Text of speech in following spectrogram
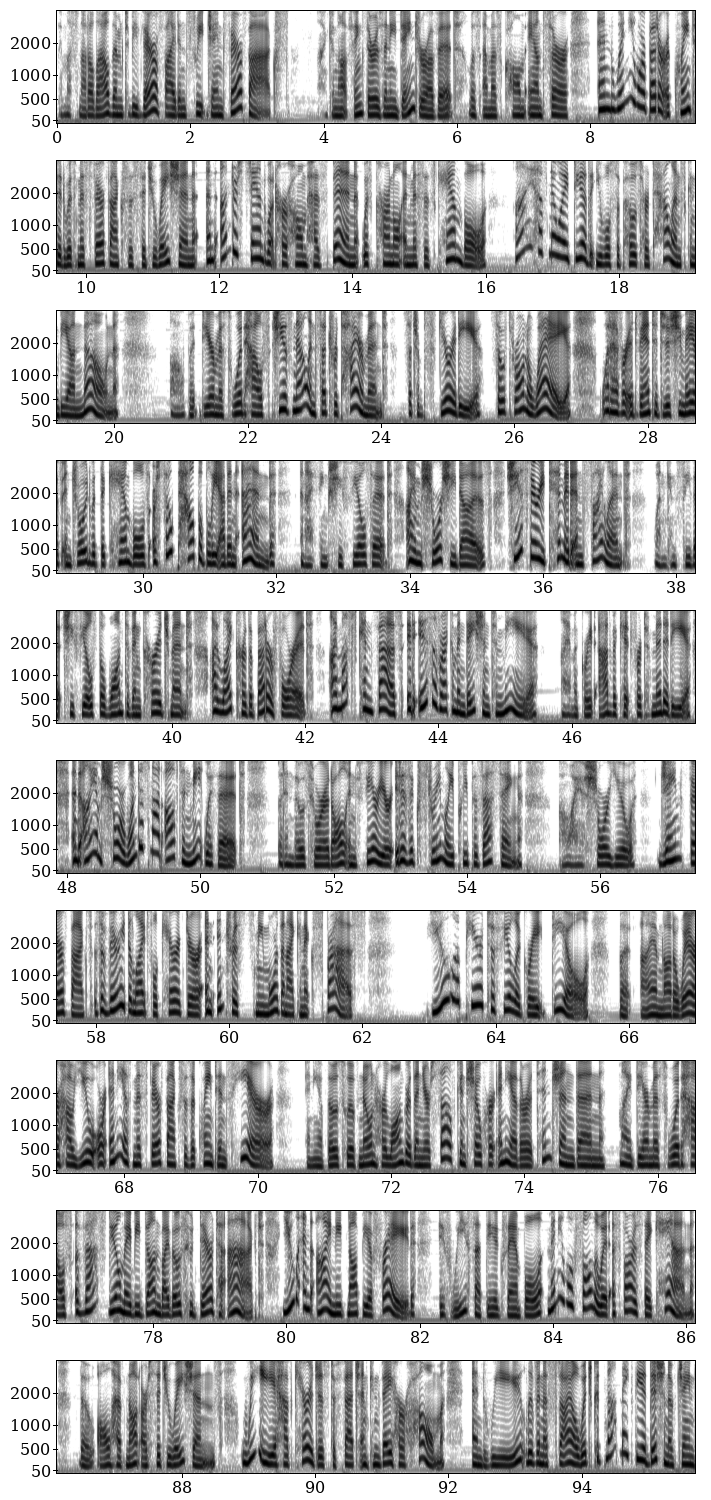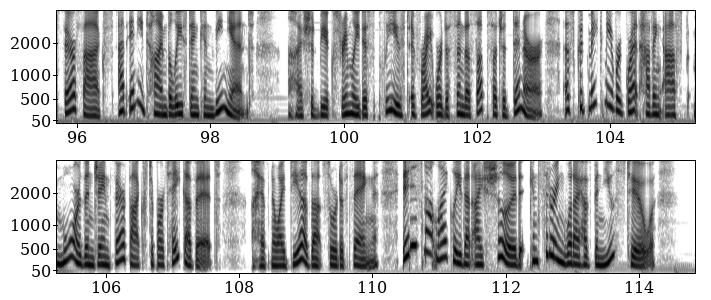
We must not allow them to be verified in sweet Jane Fairfax. I cannot think there is any danger of it, was Emma's calm answer, and when you are better acquainted with Miss Fairfax's situation and understand what her home has been with Colonel and Mrs. Campbell, I have no idea that you will suppose her talents can be unknown. Oh, but dear Miss Woodhouse, she is now in such retirement, such obscurity, so thrown away. Whatever advantages she may have enjoyed with the Campbells are so palpably at an end. And I think she feels it. I am sure she does. She is very timid and silent. One can see that she feels the want of encouragement. I like her the better for it. I must confess, it is a recommendation to me. I am a great advocate for timidity, and I am sure one does not often meet with it. But in those who are at all inferior, it is extremely prepossessing. Oh, I assure you, Jane Fairfax is a very delightful character and interests me more than I can express. You appear to feel a great deal but I am not aware how you or any of Miss Fairfax's acquaintance here, any of those who have known her longer than yourself, can show her any other attention than. My dear Miss Woodhouse, a vast deal may be done by those who dare to act. You and I need not be afraid. If we set the example, many will follow it as far as they can, though all have not our situations. We have carriages to fetch and convey her home, and we live in a style which could not make the addition of Jane Fairfax at any time the least inconvenient. I should be extremely displeased if Wright were to send us up such a dinner, as could make me regret having asked more than Jane Fairfax to partake of it. I have no idea of that sort of thing. It is not likely that I should, considering what I have been used to.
